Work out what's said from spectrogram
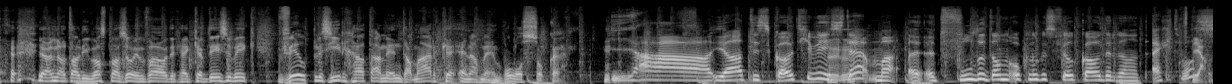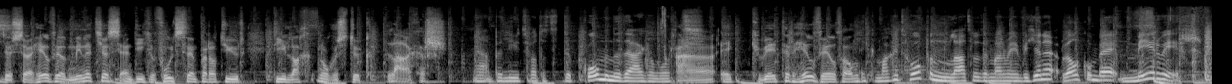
ja, Nathalie, was maar zo eenvoudig. Ik heb deze week veel plezier gehad aan mijn damarken en aan mijn wollen sokken. Ja, ja, het is koud geweest, mhm. hè? maar eh, het voelde dan ook nog eens veel kouder dan het echt was. Ja, dus uh, heel veel minnetjes en die gevoelstemperatuur die lag nog een stuk lager. Ja, benieuwd wat het de komende dagen wordt. Ah, ik weet er heel veel van. Ik mag het hopen. Laten we er maar mee beginnen. Welkom bij Meer Weer.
